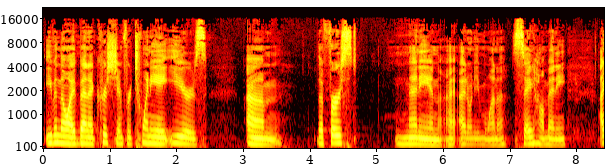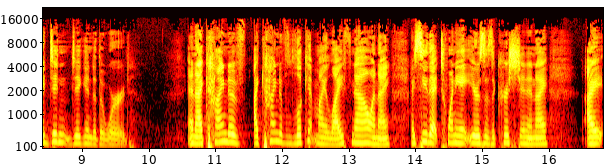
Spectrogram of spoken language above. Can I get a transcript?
even though I've been a Christian for 28 years, um, the first many, and I, I don't even want to say how many, I didn't dig into the word. And I kind of I kind of look at my life now and I, I see that 28 years as a Christian and I, I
